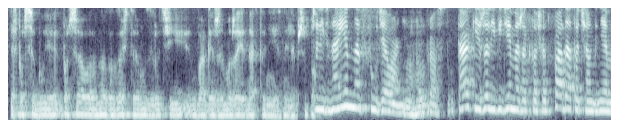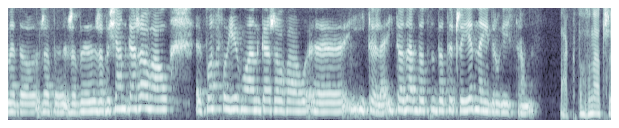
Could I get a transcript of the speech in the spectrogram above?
też potrzebuje, potrzebował no, kogoś, kto mu zwróci uwagę, że może jednak to nie jest najlepszy pomysł. Czyli wzajemne współdziałanie Mhm. po prostu, tak? Jeżeli widzimy, że ktoś odpada, to ciągniemy do, żeby, żeby, żeby się angażował, e, po swojemu angażował e, i tyle. I to dotyczy jednej i drugiej strony strony. Tak, to znaczy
